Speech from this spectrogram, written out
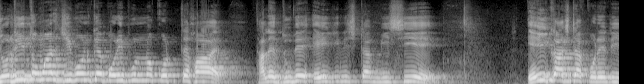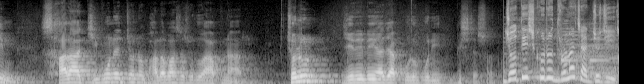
যদি তোমার জীবনকে পরিপূর্ণ করতে হয়, তাহলে দুধে এই জিনিসটা মিশিয়ে এই কাজটা করে দিন। সারা জীবনের জন্য ভালোবাসা শুধু আপনার। চলুন, জেনে নেওয়া যাক পুরোপুরি বিশ্লেষণ। জ্যোতিষগুরু দ্রোণাচার্যজির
